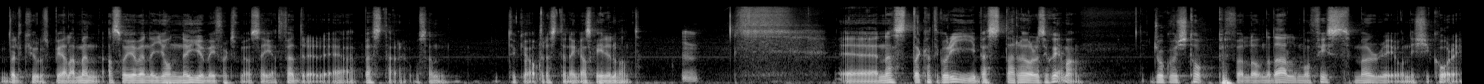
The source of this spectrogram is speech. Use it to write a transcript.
väldigt kul att spela, men alltså, jag vet inte, jag nöjer mig faktiskt med att säga att Federer är bäst här. Och sen tycker jag att resten är ganska irrelevant. Mm. Eh, nästa kategori, bästa rörelseschema. Djokovic topp, följd av Nadal, Monfils, Murray och Nishikori.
